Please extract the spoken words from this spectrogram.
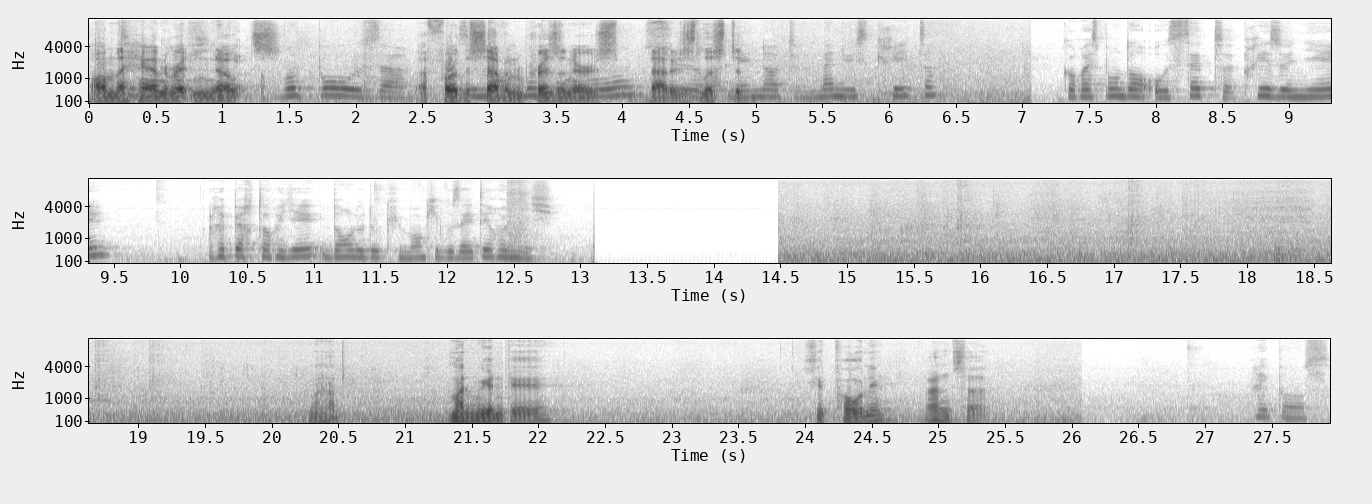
on the handwritten notes repose uh, for the seven prisoners that is listed. Les notes manuscrites correspondant aux sept prisonniers répertoriés dans le document qui vous a été remis. Answer. Réponse.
